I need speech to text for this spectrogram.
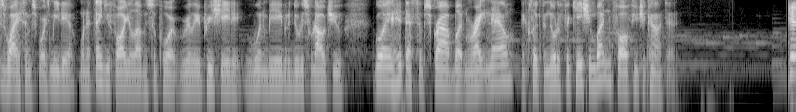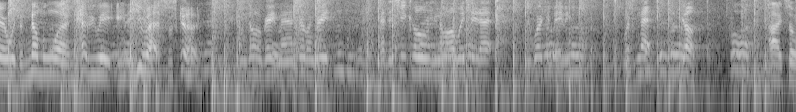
is YSM Sports Media. Want to thank you for all your love and support. Really appreciate it. We wouldn't be able to do this without you. Go ahead and hit that subscribe button right now and click the notification button for all future content. Here with the number one heavyweight in the U.S. What's good? I'm doing great, man. Feeling great. Got the cheat code. You know, I always say that. You're working, baby. What's next? Let's go. All right, so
